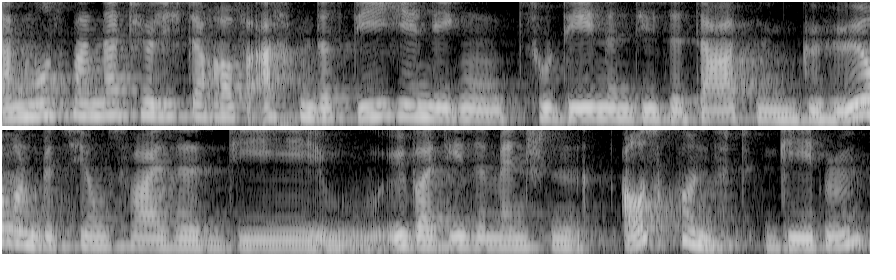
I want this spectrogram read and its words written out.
dann muss man natürlich darauf achten, dass diejenigen, zu denen diese Daten gehören, beziehungsweise die über diese Menschen Auskunft geben,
